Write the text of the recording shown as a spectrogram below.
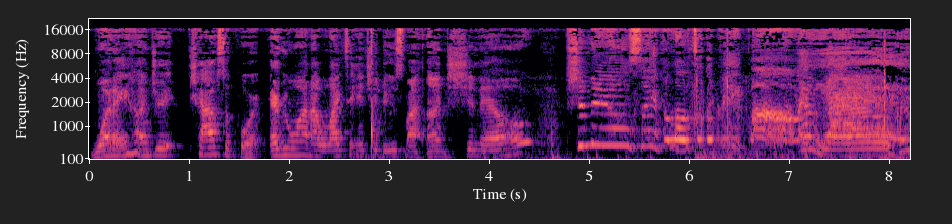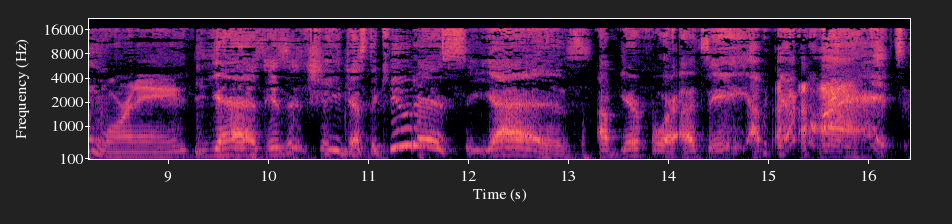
1 800 child support. Everyone, I would like to introduce my Aunt Chanel. Chanel, say hello to the people. Hello, good morning. Yes, isn't she just the cutest? Yes, I'm here for it, Auntie. I'm here for it.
